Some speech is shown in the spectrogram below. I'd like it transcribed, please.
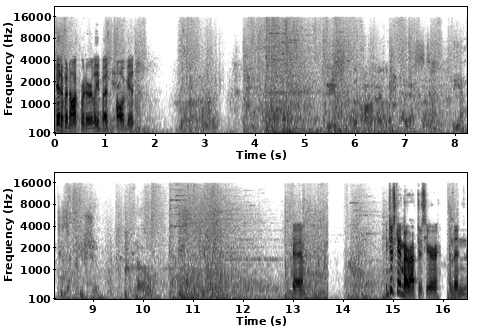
Bit of an awkward early, but all good. Okay. I'm just getting my Raptors here, and then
